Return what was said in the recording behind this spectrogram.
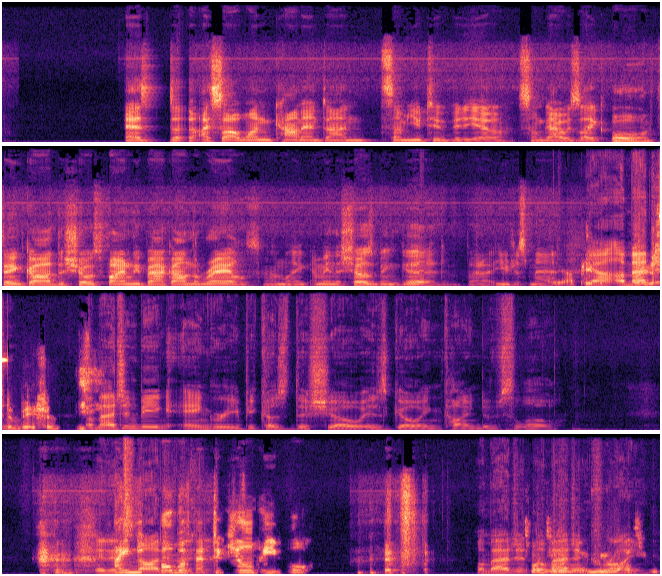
As uh, I saw one comment on some YouTube video, some guy was like, Oh, thank God the show's finally back on the rails. And I'm like, I mean, the show's been good, but uh, you're just mad. Yeah, Yeah, are just imagine impatient. imagine being angry because the show is going kind of slow. And it's I need not Boba even- Fett to kill people. Imagine So, imagine it you last crying.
